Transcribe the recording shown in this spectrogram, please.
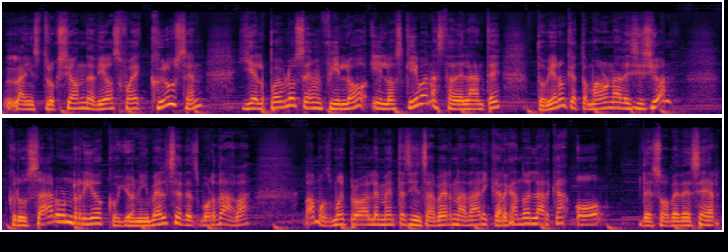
La instrucción de Dios fue crucen y el pueblo se enfiló y los que iban hasta adelante tuvieron que tomar una decisión cruzar un río cuyo nivel se desbordaba, vamos, muy probablemente sin saber nadar y cargando el arca, o desobedecer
